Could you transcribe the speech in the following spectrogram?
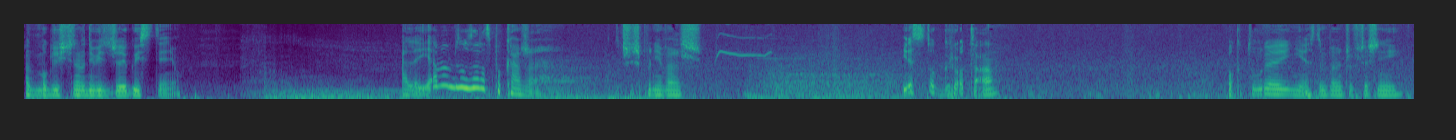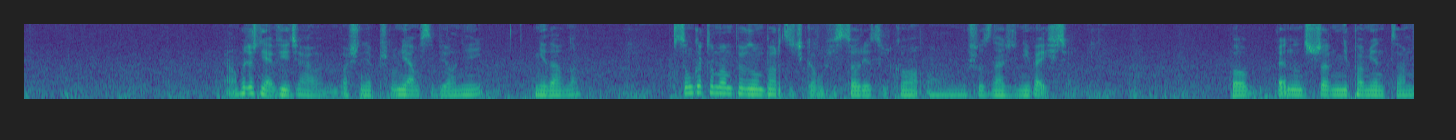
Albo mogliście nawet nie wiedzieć o jego istnieniu. Ale ja wam to zaraz pokażę. Przecież ponieważ jest to grota, o której nie jestem pewien, czy wcześniej ja, chociaż nie, wiedziałem. Właśnie przypomniałem sobie o niej niedawno. Z tą grotą mam pewną bardzo ciekawą historię, tylko muszę znaleźć do niej wejście. Bo będąc szczery, nie pamiętam,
